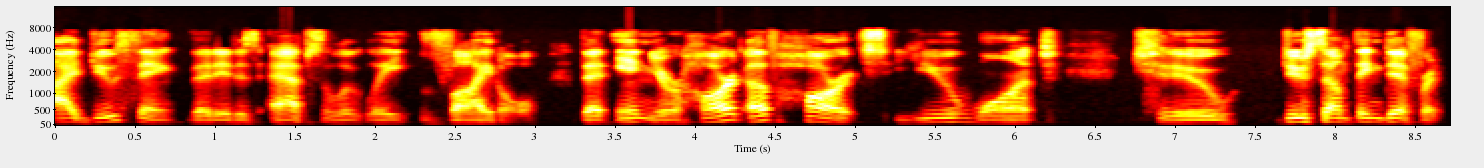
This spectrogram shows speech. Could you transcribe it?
I do think that it is absolutely vital that in your heart of hearts you want to do something different.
